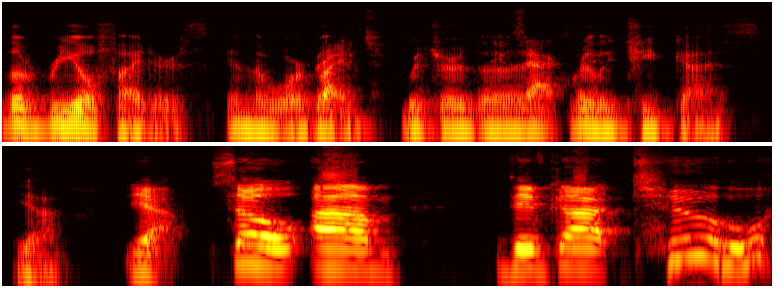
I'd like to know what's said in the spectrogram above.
the real fighters in the warband, right. which are the exactly. really cheap guys. Yeah. Yeah. So um they've got two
